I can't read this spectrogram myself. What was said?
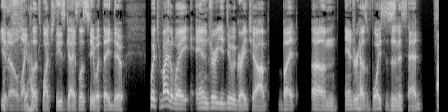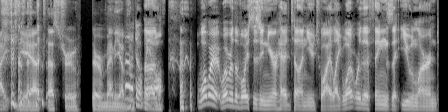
you know, like Yeah. let's watch these guys, let's see what they do. Which, by the way, Andrew, you do a great job, but um, Andrew has voices in his head. I yeah, that's true. There are many of Uh, them. don't we Um, all? What were what were the voices in your head telling you, Twi? Like, what were the things that you learned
